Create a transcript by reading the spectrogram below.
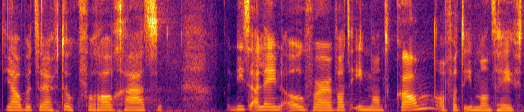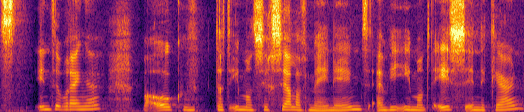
jou betreft, ook vooral gaat niet alleen over wat iemand kan of wat iemand heeft in te brengen, maar ook dat iemand zichzelf meeneemt en wie iemand is in de kern?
